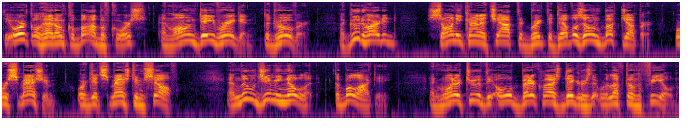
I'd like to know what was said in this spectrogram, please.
The Oracle had Uncle Bob, of course, and Long Dave Regan, the drover, a good hearted, sawney kind of chap that'd break the devil's own buck jumper, or smash him, or get smashed himself, and little Jimmy Nowlett, the bullocky, and one or two of the old better class diggers that were left on the field.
